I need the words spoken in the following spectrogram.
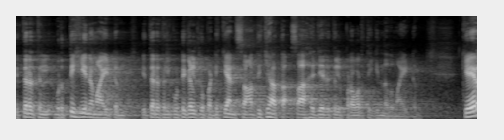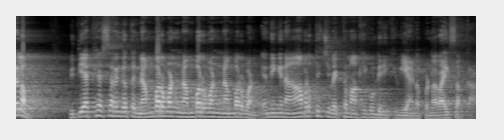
ഇത്തരത്തിൽ വൃത്തിഹീനമായിട്ടും ഇത്തരത്തിൽ കുട്ടികൾക്ക് പഠിക്കാൻ സാധിക്കാത്ത സാഹചര്യത്തിൽ പ്രവർത്തിക്കുന്നതുമായിട്ടും. കേരളം വിദ്യാഭ്യാസ രംഗത്ത് number one number one number one എന്നിങ്ങനെ ആവർത്തിച്ച് വ്യക്തമാക്കിക്കൊണ്ടിരിക്കുകയാണ് പിണറായി സർക്കാർ.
